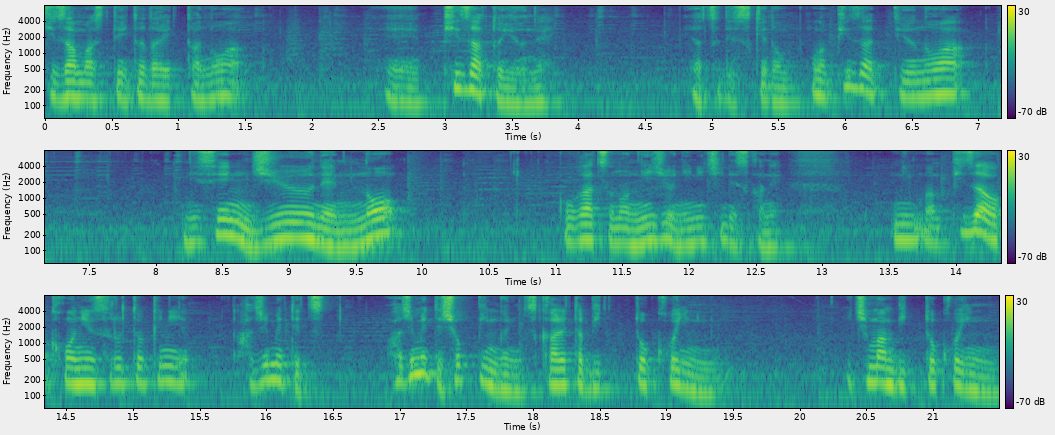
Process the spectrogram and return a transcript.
刻ませていただいたのは、えー、ピザというねやつですけども。このピザっていうのは2010年の5月の22日ですかね。に、まあ、ピザを購入する時に初めて初めてショッピングに使われたビットコイン1万ビットコイン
